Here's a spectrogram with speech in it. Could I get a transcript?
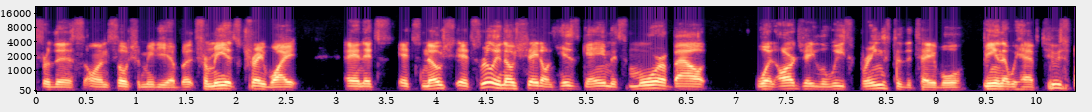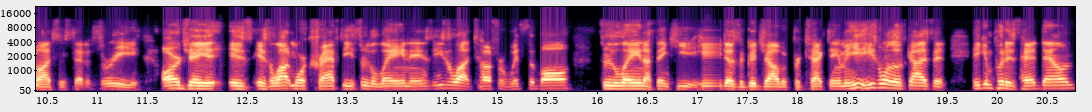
for this on social media, but for me, it's Tre White, and it's it's no it's really no shade on his game. It's more about what RJ Luis brings to the table, being that we have two spots instead of three. RJ is is a lot more crafty through the lane, and he's a lot tougher with the ball through the lane. I think he he does a good job of protecting. I mean, he, he's one of those guys that he can put his head down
